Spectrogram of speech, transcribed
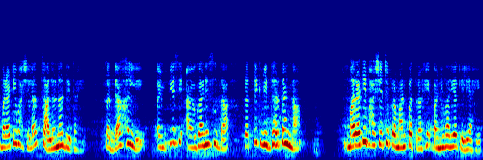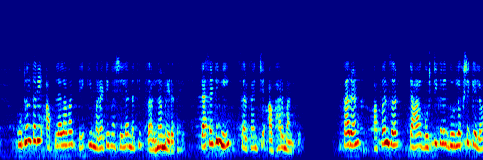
मराठी भाषेला चालना देत आहे. सध्या हल्ली एम पी एस सी आयोगाने सुद्धा प्रत्येक विद्यार्थ्यांना मराठी भाषेचे प्रमाणपत्र हे अनिवार्य केले आहे. कुठून तरी आपल्याला वाटते की मराठी भाषेला नक्कीच चालना मिळत आहे. त्यासाठी मी सरकारचे आभार मानते. कारण आपण जर त्या गोष्टीकडे दुर्लक्ष केलं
